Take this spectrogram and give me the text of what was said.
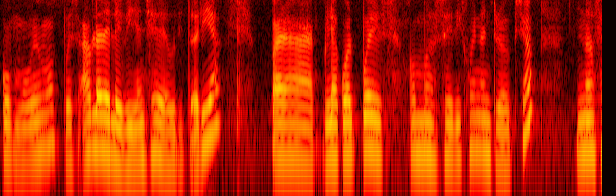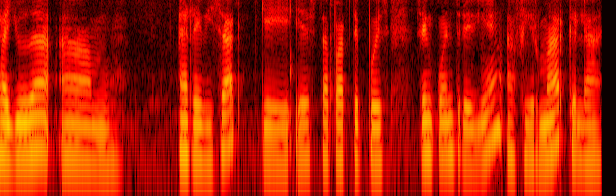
como vemos, pues habla de la evidencia de auditoría, para la cual pues, como se dijo en la introducción, nos ayuda a, a revisar que esta parte pues se encuentre bien, afirmar que la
